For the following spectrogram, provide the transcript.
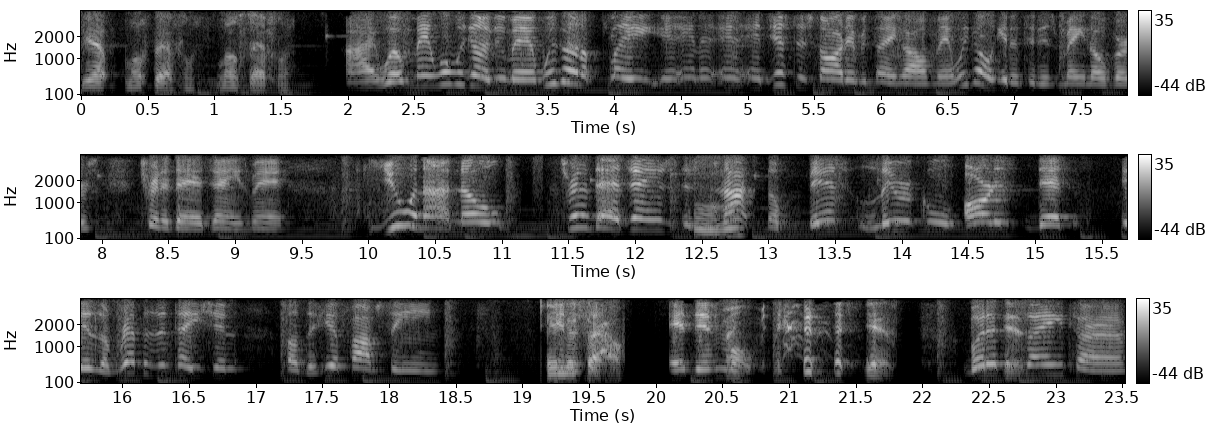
Yep, most definitely. Most definitely. All right, well, man, what we're going to do, man, we're going to play, and, and, and just to start everything off, man, we're going to get into this Maino versus Trinidad James, man. You and I know Trinidad James is Mhm. not the best lyrical artist that is a representation of the hip-hop scene In, In the, the South. at this moment. Yes. But at Yes. the same time,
